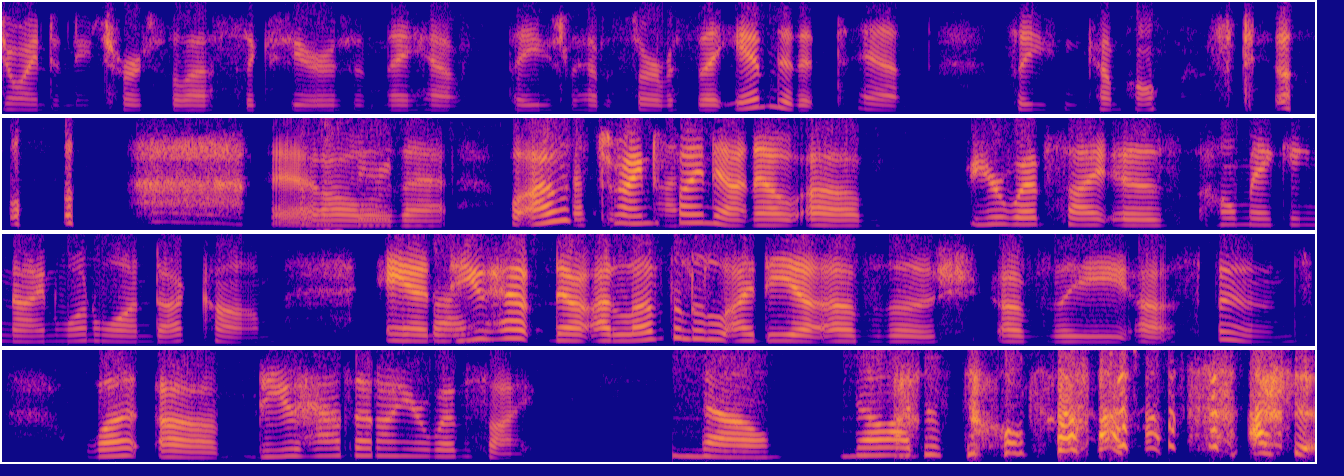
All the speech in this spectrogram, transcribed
joined a new church the last six years and they have they usually have a service. They ended at ten so you can come home still and oh, all of that. Well, I was That's trying to find out now. Um, your website is homemaking911.com, and right. do you have now? I love the little idea of the sh- of the uh, spoons. What uh, do you have that on your website? No, no, I just don't. I should.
